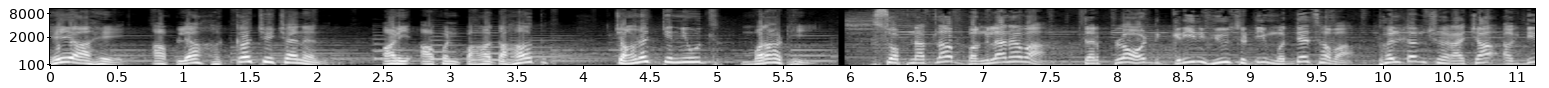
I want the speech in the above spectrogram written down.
हे आहे आपल्या हक्काचे चॅनल आणि आपण पाहत आहात चाणक्य न्यूज मराठी. स्वप्नातला बंगला नवा तर प्लॉट ग्रीन व्ह्यू सिटी मध्येच हवा. फलटण शहराच्या अगदी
